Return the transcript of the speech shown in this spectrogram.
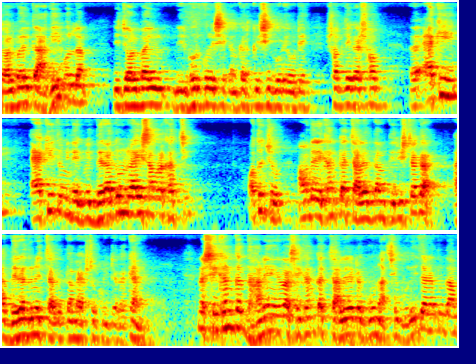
জলবায়ু তো আগেই বললাম। যে জলবায়ু নির্ভর করে সেখানকার কৃষি গড়ে ওঠে। সব জায়গায় সব একই একই তুমি দেখবে, দেরাদুন রাইস আমরা খাচ্ছি। অথচ আমাদের এখানকার চালের দাম তিরিশ টাকা আর দেরাদুনের চালের দাম একশো কুড়ি টাকা। কেন? না, সেখানকার ধানে বা সেখানকার চালের একটা গুণ আছে বলেই তার এত দাম।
